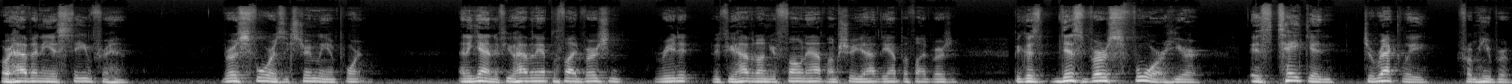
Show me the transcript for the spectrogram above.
or have any esteem for him. Verse 4 is extremely important. And again, if you have an amplified version, read it. If you have it on your phone app, I'm sure you have the amplified version. Because this verse 4 here is taken directly from Hebrew.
